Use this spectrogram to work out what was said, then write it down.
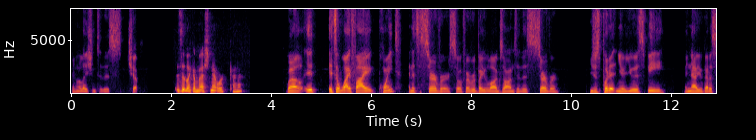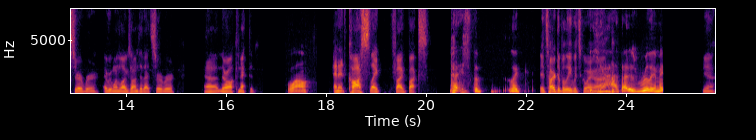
in relation to this chip. Is it like a mesh network kind of? Well, it it's a Wi-Fi point and it's a server. So if everybody logs on to this server, you just put it in your USB, and now you've got a server. Everyone logs on to that server. Uh, they're all connected, Wow, and it costs like five bucks. that is the like. It's hard to believe what's going on. Yeah, that is really amazing, Yeah.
